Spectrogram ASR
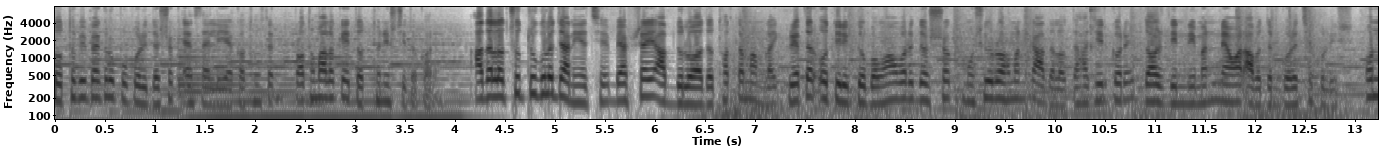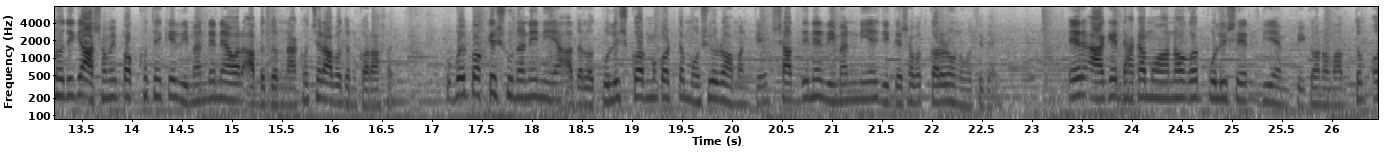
তথ্য বিভাগের উপপরিদর্শক এস আই লিয়াকত হোসেন প্রথম আলোকে এই তথ্য নিশ্চিত করেন। আদালত সূত্রগুলো জানিয়েছে, ব্যবসায়ী আব্দুল ওয়াদত হত্যা মামলায় গ্রেপ্তার অতিরিক্ত উপমহাপরিদর্শক মশিউর রহমানকে আদালতে হাজির করে দশ দিন রিমান্ড নেওয়ার আবেদন করেছে পুলিশ। অন্যদিকে আসামি পক্ষ থেকে রিমান্ডে নেওয়ার আবেদন, নাকচের আবেদন করা হয়। উভয় পক্ষের শুনানি নিয়ে আদালত পুলিশ কর্মকর্তা মশিউর রহমানকে সাত দিনের রিমান্ড নিয়ে জিজ্ঞাসাবাদ করার অনুমতি দেয়। এর আগে ঢাকা মহানগর পুলিশের ডিএমপি, গণমাধ্যম ও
